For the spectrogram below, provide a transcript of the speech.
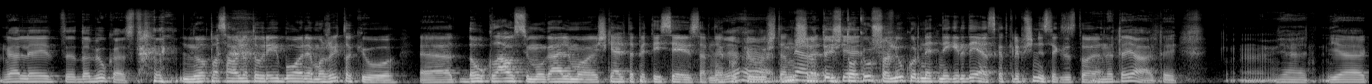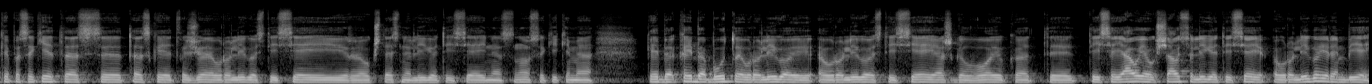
gali eiti dabiukas. nu, pasaulio tauriai buvo nemažai tokių, e, daug klausimų galima iškelti apie teisėjus, ar ne, ja, kokių iš ten, ne, ša, nu, iš tokių šalių, kur net negirdėjęs, kad krepšinis egzistuoja. Ne, tai ja, tai Jie, jie kaip pasakyti, tas, tas, kai atvažiuoja Eurolygos teisėjai ir aukštesnio lygio teisėjai, nes, na, nu, sakykime, kaip be, kaip be būtų Eurolygos teisėjai, aš galvoju, kad teisėjauja aukščiausio lygio teisėjai Eurolygoje ir NBA.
